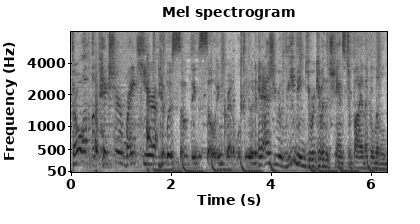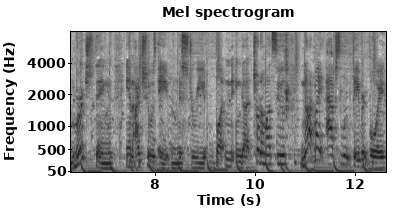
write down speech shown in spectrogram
throw up a picture right here. It was something so incredible, dude. And as you were leaving, you were given the chance to buy like a little merch thing, and I chose a mystery button and got Choromatsu. Not my absolute favorite boy,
